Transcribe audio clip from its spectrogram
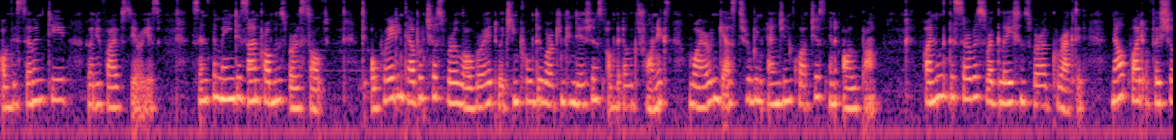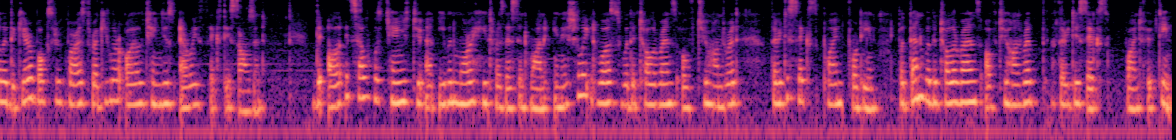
of the 7025 series, since the main design problems were solved. The operating temperatures were lowered, which improved the working conditions of the electronics, wiring, gas turbine engine clutches, and oil pump. Finally, the service regulations were corrected. Now, quite officially, the gearbox requires regular oil changes every 60,000. The oil itself was changed to an even more heat-resistant one. Initially, it was with a tolerance of 236.14, but then with a tolerance of 236.15.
